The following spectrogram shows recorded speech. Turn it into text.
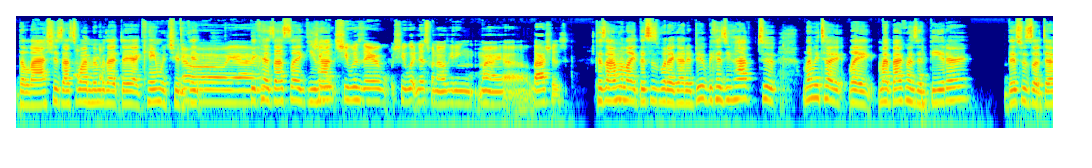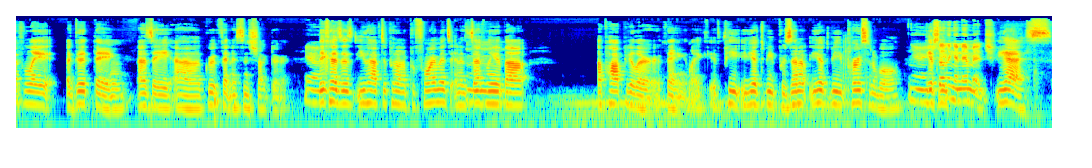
the lashes. That's why I remember that day I came with you to get Oh yeah. because that's like you she, had she was there. She witnessed when I was getting my uh, lashes. because I'm like, this is what I got to do. Because you have to. Let me tell you, like my background's in theater. This was a, definitely a good thing as a uh, group fitness instructor Yeah. because it's, you have to put on a performance, and it's definitely Mhm. about a popular thing. Like if pe- you have to be presentable, you have to be personable. yeah. you You're have to- selling an image. Yes.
